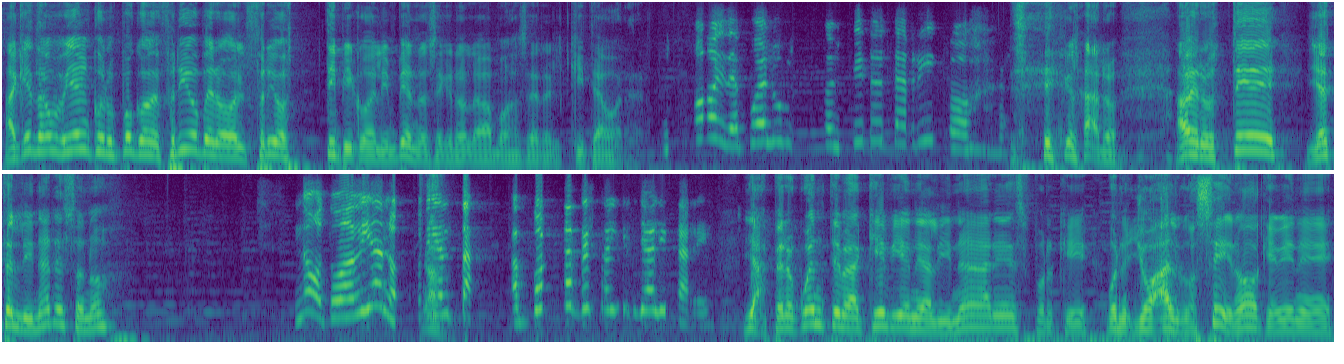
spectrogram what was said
Aquí estamos bien con un poco de frío, pero el frío es típico del invierno, así que no le vamos a hacer el quite ahora. Hoy después el solcito está rico. Sí, claro. A ver, ¿usted ya está en Linares o no? No, todavía no, todavía está a puertas de salir ya a Linares. Ya, pero cuénteme a qué viene a Linares, porque, bueno, yo algo sé, ¿no? Que viene,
